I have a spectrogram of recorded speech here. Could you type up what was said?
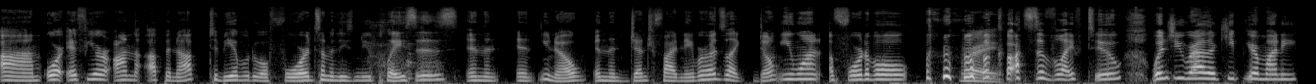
um, or if you're on the up and up to be able to afford some of these new places in the in you know in the gentrified neighborhoods, like don't you want affordable Right. cost of life too? Wouldn't you rather keep your money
